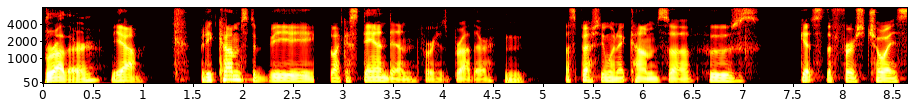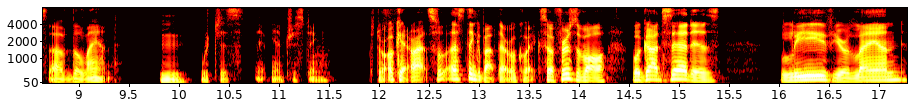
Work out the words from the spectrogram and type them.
brother. Yeah. But he comes to be like a stand in for his brother, Hmm. especially when it comes of who's gets the first choice of the land, Hmm. which is an interesting story. Okay, all right, so let's think about that real quick. So, first of all, what God said is leave your land,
